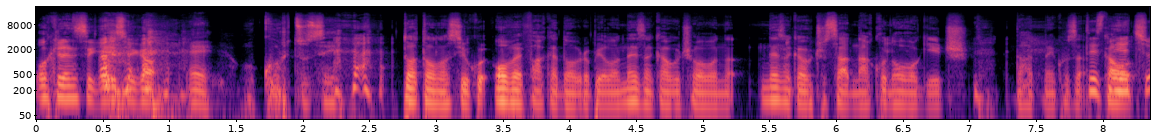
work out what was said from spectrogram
okreni se Gacy kao, e, u kurcu si, totalno si u kurcu, ovo je fakat dobro bilo, ne znam kako ću ovo, ne znam kako ću sad nakon ovog ić dat neku za... Kao- neću.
